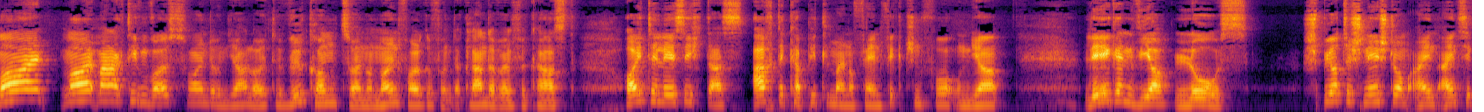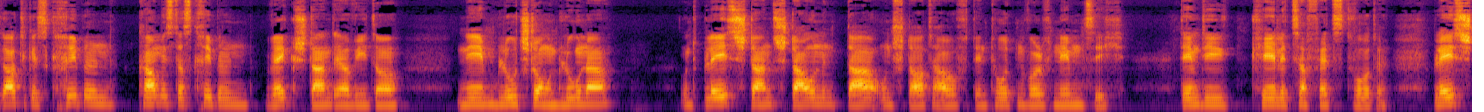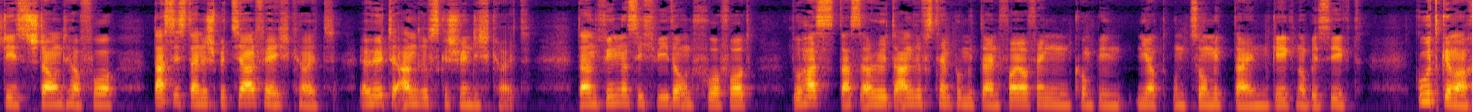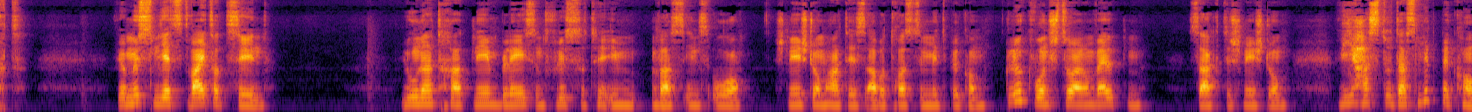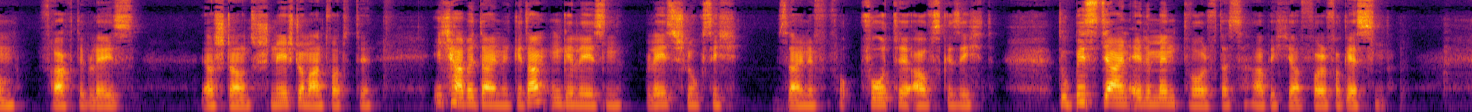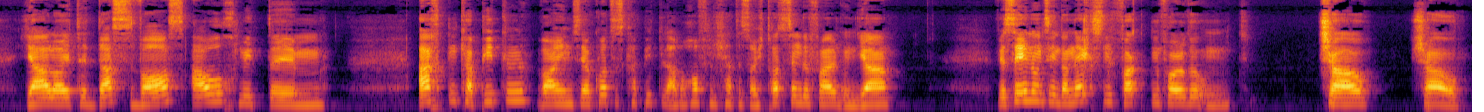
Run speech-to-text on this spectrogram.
Moin, moin, meine aktiven Wolfsfreunde und ja, Leute, willkommen zu einer neuen Folge von der Clan der Wölfe Cast. Heute lese ich das achte Kapitel meiner Fanfiction vor und ja, legen wir los. Spürte Schneesturm ein einzigartiges Kribbeln, kaum ist das Kribbeln weg, stand er wieder neben Blutsturm und Luna, und Blaze stand staunend da und starrte auf den toten Wolf neben sich, dem die Kehle zerfetzt wurde. Blaze stieß staunend hervor. Das ist eine Spezialfähigkeit. Erhöhte Angriffsgeschwindigkeit. Dann fing er sich wieder und fuhr fort. Du hast das erhöhte Angriffstempo mit deinen Feuerfängen kombiniert und somit deinen Gegner besiegt. Gut gemacht. Wir müssen jetzt weiterziehen. Luna trat neben Blaze und flüsterte ihm was ins Ohr. Schneesturm hatte es aber trotzdem mitbekommen. Glückwunsch zu eurem Welpen, sagte Schneesturm. Wie hast du das mitbekommen? fragte Blaze. Erstaunt. Schneesturm antwortete. Ich habe deine Gedanken gelesen. Blaze schlug sich seine Pfote aufs Gesicht. Du bist ja ein Elementwolf, das habe ich ja voll vergessen. Ja, Leute, das war's auch mit dem achten Kapitel. War ein sehr kurzes Kapitel, aber hoffentlich hat es euch trotzdem gefallen. Und ja, wir sehen uns in der nächsten Faktenfolge und ciao, ciao.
